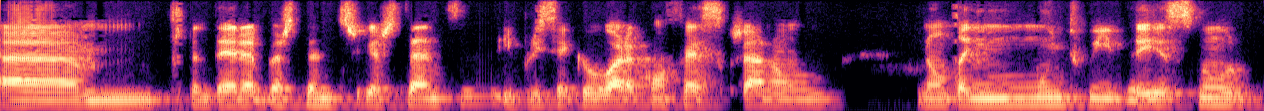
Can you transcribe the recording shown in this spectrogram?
Um, portanto, era bastante desgastante e por isso é que eu agora confesso que já não, não tenho muito ido a esse número,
